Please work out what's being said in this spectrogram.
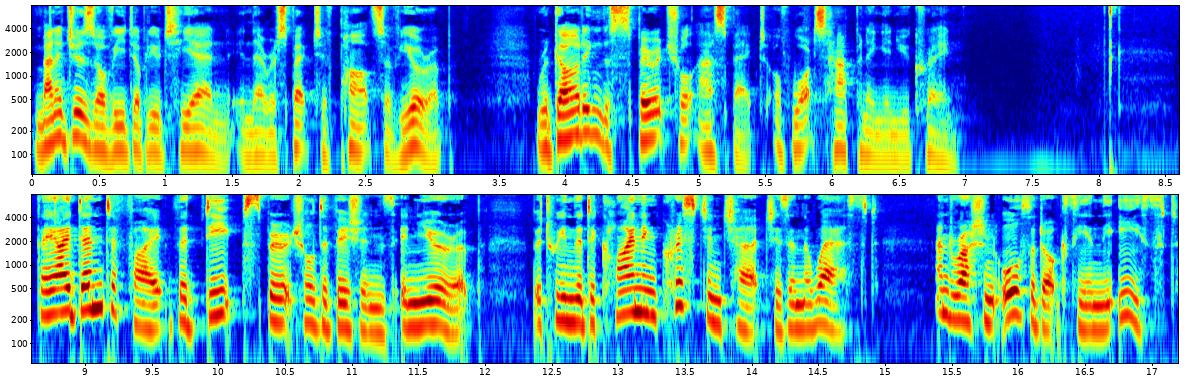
managers of EWTN in their respective parts of Europe, regarding the spiritual aspect of what's happening in Ukraine. They identify the deep spiritual divisions in Europe between the declining Christian churches in the West and Russian Orthodoxy in the East?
